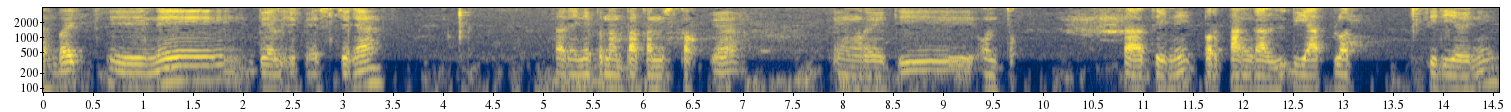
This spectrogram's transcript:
baik, ini BLI PSC nya. Dan ini penampakan stok ya yang ready untuk saat ini. Per tanggal di upload video ini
